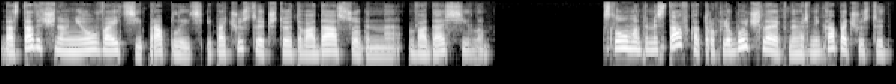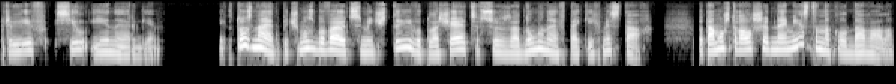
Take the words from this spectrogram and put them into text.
Достаточно в него войти, проплыть и почувствовать, что это вода особенная, вода силы. Словом, это места, в которых любой человек наверняка почувствует прилив сил и энергии. И кто знает, почему сбываются мечты и воплощается все задуманное в таких местах. Потому что волшебное место наколдовало?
